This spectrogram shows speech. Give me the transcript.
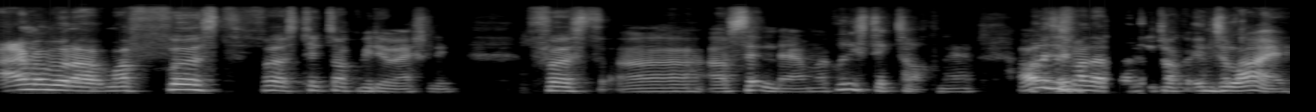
i remember when I, my first first tiktok video actually first uh, I was sitting there. I'm like, what is TikTok, man? I only just found out about TikTok in July.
